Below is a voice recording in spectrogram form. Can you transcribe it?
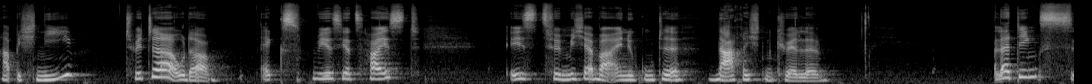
habe ich nie. Twitter oder X, wie es jetzt heißt, ist für mich aber eine gute Nachrichtenquelle. Allerdings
